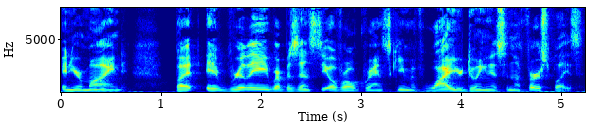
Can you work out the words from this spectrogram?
in your mind but it really represents the overall grand scheme of why you're doing this in the first place.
